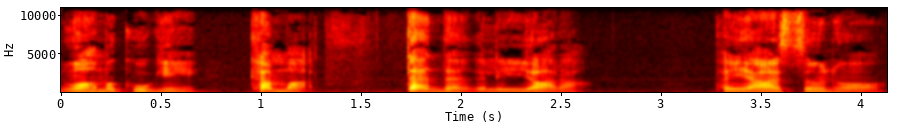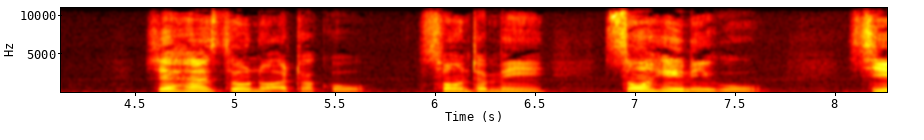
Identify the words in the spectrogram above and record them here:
နွားမကူခင်ခတ်မှတန်တန်ကလေးရတာဖျားစွန်းတော်ရဟန်းစွန်းတော်အတွက်ကိုစွန်တမင်းစွန်းဟင်းတွေကိုရေ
